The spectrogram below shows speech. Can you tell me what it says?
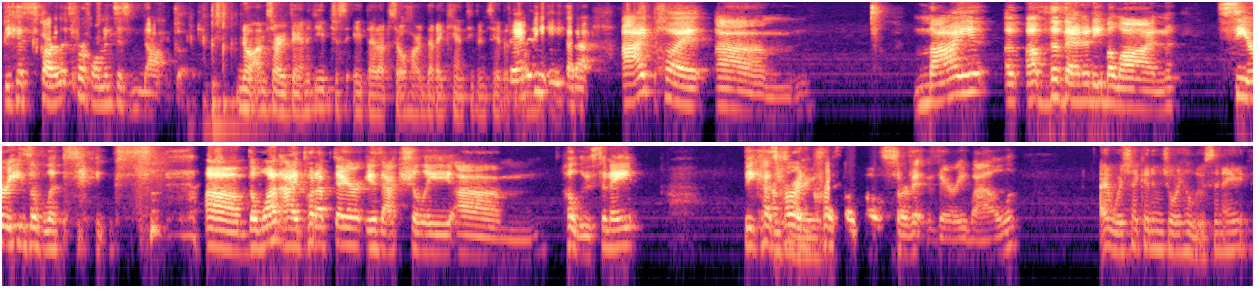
because Scarlett's performance is not good. No, I'm sorry. Vanity just ate that up so hard that I can't even say that. Vanity ate that up. I put um my of, of the Vanity Milan series of lip syncs. um, the one I put up there is actually um hallucinate because I'm her and. Krystal both serve it very well. I wish I could enjoy Hallucinate,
